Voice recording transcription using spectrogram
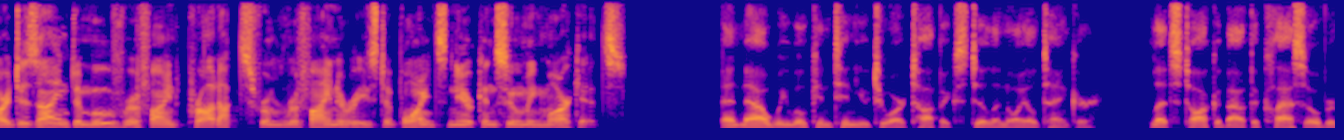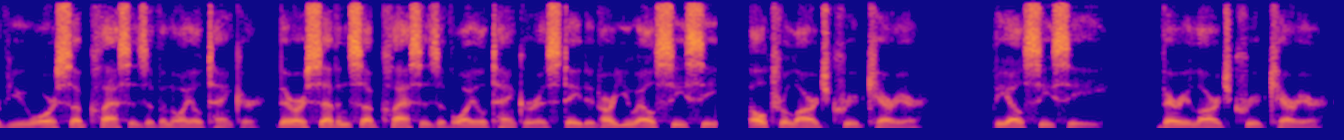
are designed to move refined products from refineries to points near consuming markets. And now we will continue to our topic still an oil tanker. Let's talk about the class overview or subclasses of an oil tanker. There are seven subclasses of oil tanker as stated RULCC, ultra-large crude carrier. VLCC, very large crude carrier.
